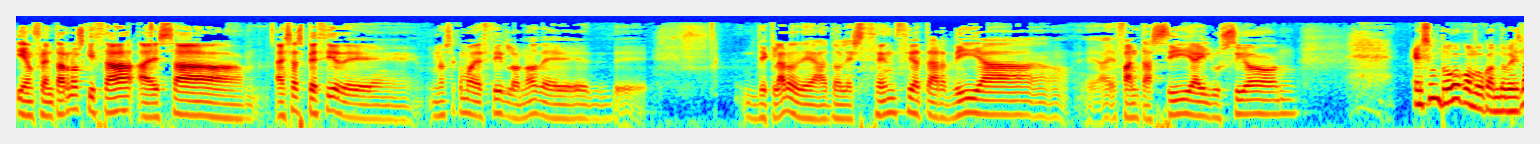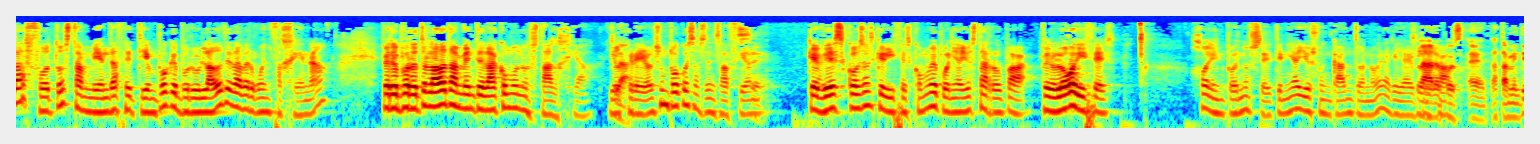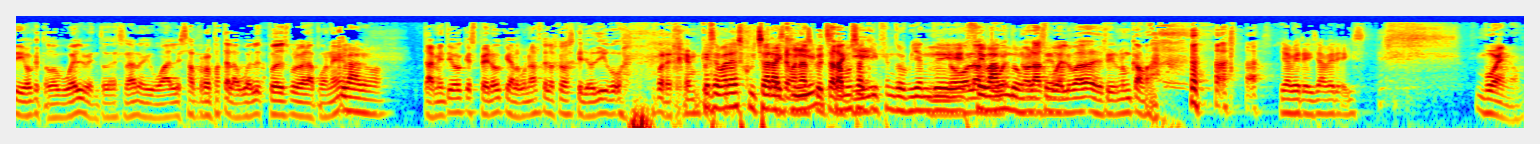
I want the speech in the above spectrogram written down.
y enfrentarnos quizá a esa, a esa especie de, no sé cómo decirlo, ¿no? De, de, de, claro, de adolescencia tardía, eh, fantasía, ilusión. Es un poco como cuando ves las fotos también de hace tiempo que por un lado te da vergüenza ajena, pero por otro lado también te da como nostalgia, yo Claro. creo. Es un poco esa sensación. Sí. Que ves cosas que dices, ¿cómo me ponía yo esta ropa? Pero luego dices, jolín, pues no sé, tenía yo su encanto, ¿no? En aquella época. Claro, pues eh, también te digo que todo vuelve, entonces claro, igual esa ropa te la puedes volver a poner. Claro. También digo que espero que algunas de las cosas que yo digo, por ejemplo, Que se van a escuchar aquí. se van a escuchar Estamos aquí, aquí haciendo bien de no cebando. no las tema. vuelva a decir nunca más. Ya veréis, ya veréis. Bueno,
